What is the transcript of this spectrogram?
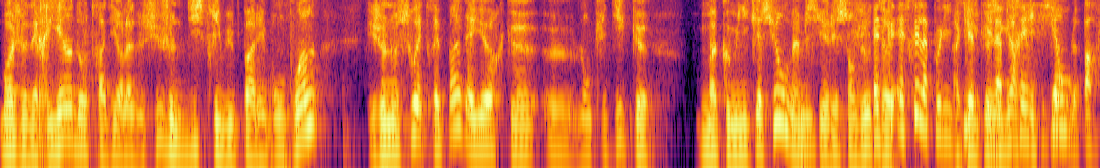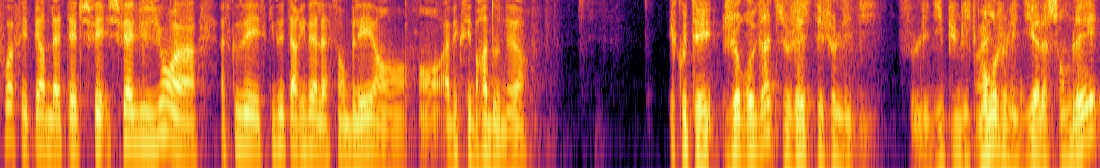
Moi, je n'ai rien d'autre à dire là-dessus. Je ne distribue pas les bons points. Et je ne souhaiterais pas, d'ailleurs, que euh, l'on critique ma communication, même si elle est sans doute. Est-ce que, la politique et la pression parfois fait perdre la tête? Je fais, je fais, allusion à, ce, que vous avez, ce qui vous est arrivé à l'Assemblée avec ces bras d'honneur. Écoutez, je regrette ce geste et je l'ai dit. Je l'ai dit publiquement, je l'ai dit à l'Assemblée.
